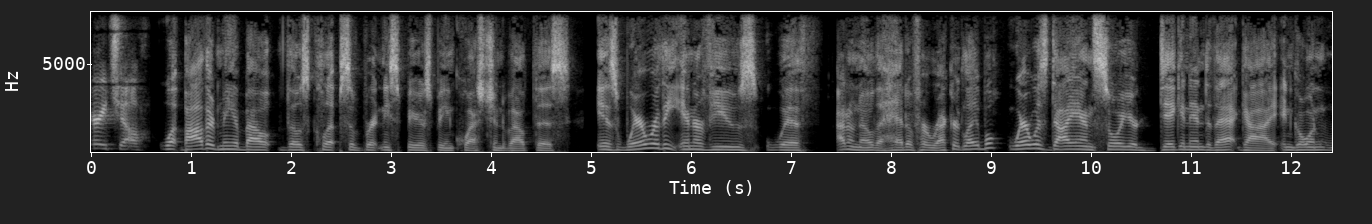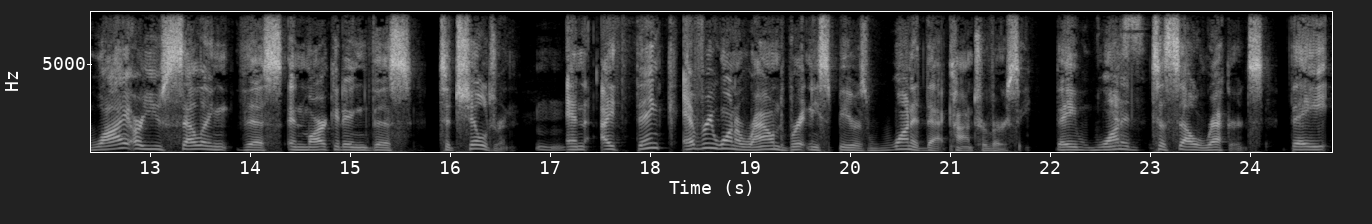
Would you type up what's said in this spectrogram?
very chill What bothered me about those clips of Britney Spears being questioned about this is where were the interviews with, I don't know, the head of her record label? Where was Diane Sawyer digging into that guy and going, why are you selling this and marketing this to children? Mhm. And I think everyone around Britney Spears wanted that controversy. They wanted Yes. to sell records. They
